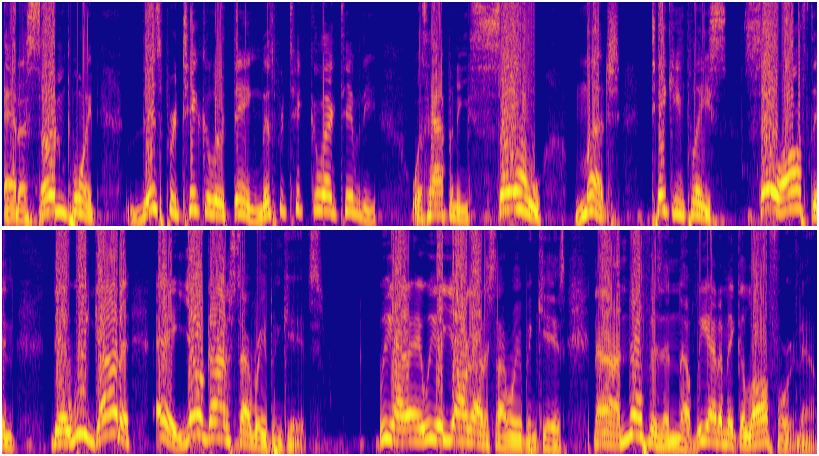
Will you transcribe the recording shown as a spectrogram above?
at a certain point, this particular thing, this particular activity was happening so much, taking place so often that we gotta, hey, y'all gotta start raping kids. We gotta, we y'all gotta start raping kids. Now enough is enough. We gotta make a law for it now.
